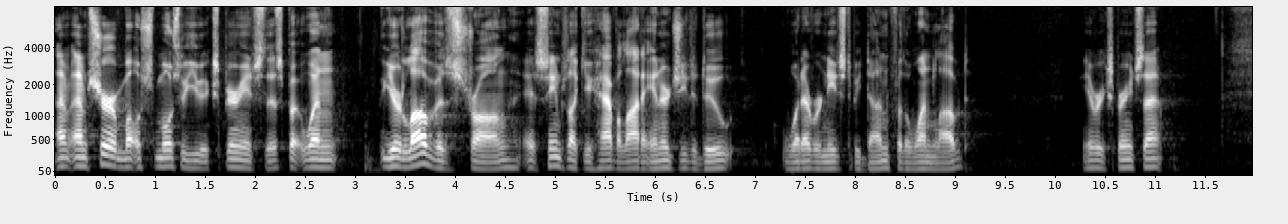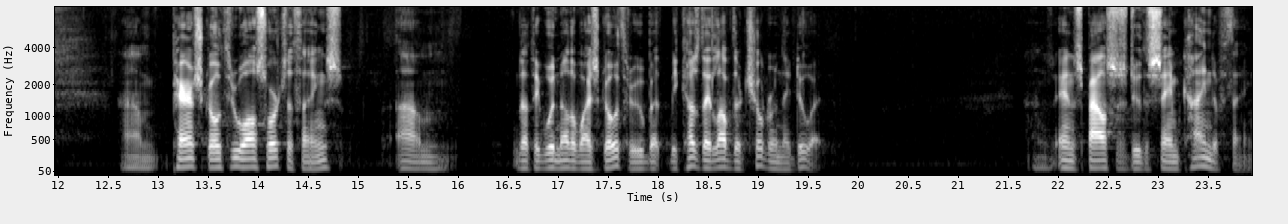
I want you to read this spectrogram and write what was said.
I'm, I'm sure most, most of you experience this, but when your love is strong, it seems like you have a lot of energy to do whatever needs to be done for the one loved. You ever experience that? Um, parents go through all sorts of things um, that they wouldn't otherwise go through, but because they love their children, they do it. And spouses do the same kind of thing.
